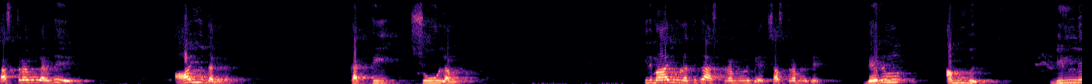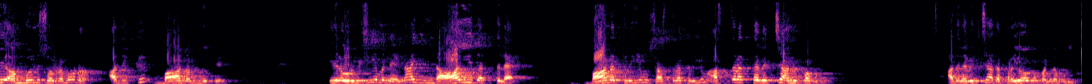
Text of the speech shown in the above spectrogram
சஸ்திரம்ங்கிறது ஆயுதங்கள். கத்தி சூலம். இது மாதிரி உள்ளதுக்கு அஸ்திரம்னு பேர் சஸ்திரம்னு பேர். வெறும் அம்பு. வில்லு அம்புன்னு சொல்கிறோமோ நான் அதுக்கு பானம்னு பேர். இதுல ஒரு விஷயம் என்னன்னா இந்த ஆயுதத்துல பானத்திலையும் சஸ்திரத்திலையும் அஸ்திரத்தை வச்சு அனுப்ப முடியும். அதுல வச்சு அதை பிரயோகம் பண்ண முடியும்.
